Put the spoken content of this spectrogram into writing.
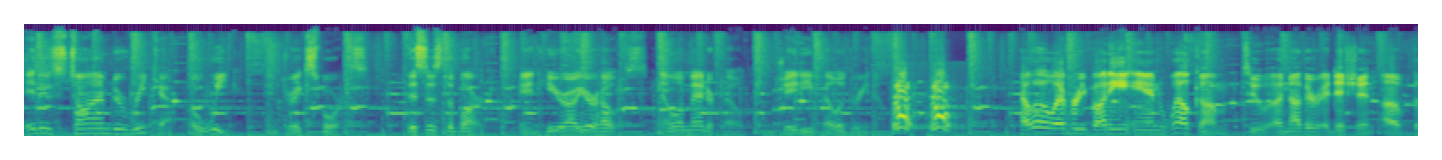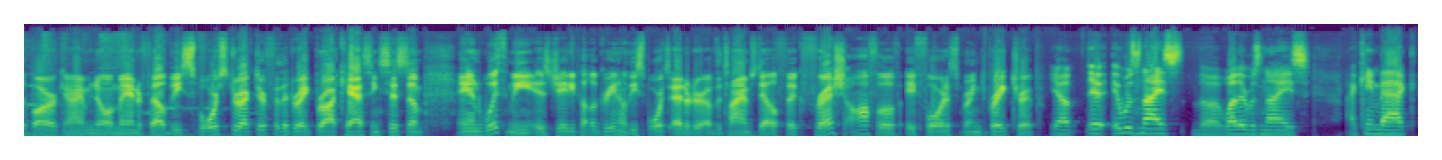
It is time to recap a week in Drake sports. This is The Bark, and here are your hosts, Noah Manderfeld and JD Pellegrino. Hello, everybody, and welcome to another edition of The Bark. I'm Noah Manderfeld, the sports director for the Drake Broadcasting System, and with me is JD Pellegrino, the sports editor of the Times Delphic, fresh off of a Florida spring break trip. Yep, it, it was nice. The weather was nice. I came back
